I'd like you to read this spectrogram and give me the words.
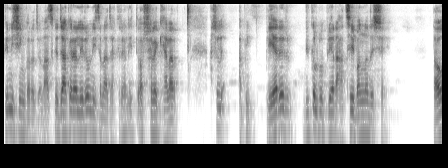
ফিনিশিং করার জন্য। আজকে জাকের আলীরও নিচে না, জাকের আলী তো আসলে খেলার, আসলে আপনি প্লেয়ারের বিকল্প প্লেয়ার আছে বাংলাদেশে, তাও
